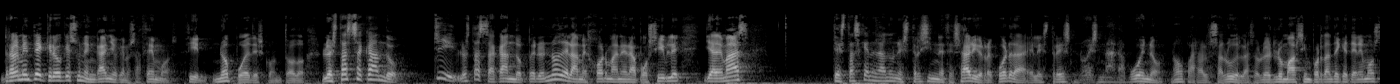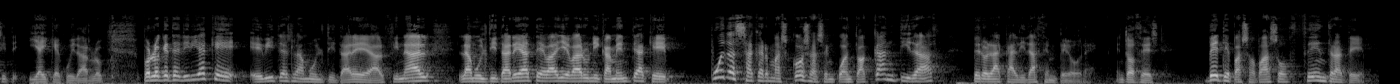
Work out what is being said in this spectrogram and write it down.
Realmente creo que es un engaño que nos hacemos. Es decir, no puedes con todo. ¿Lo estás sacando? Sí, lo estás sacando, pero no de la mejor manera posible y además te estás generando un estrés innecesario. Recuerda, el estrés no es nada bueno ¿no? para la salud. La salud es lo más importante que tenemos y, hay que cuidarlo. Por lo que te diría que evites la multitarea. Al final, la multitarea te va a llevar únicamente a que puedas sacar más cosas en cuanto a cantidad, pero la calidad empeore. Entonces, vete paso a paso, céntrate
